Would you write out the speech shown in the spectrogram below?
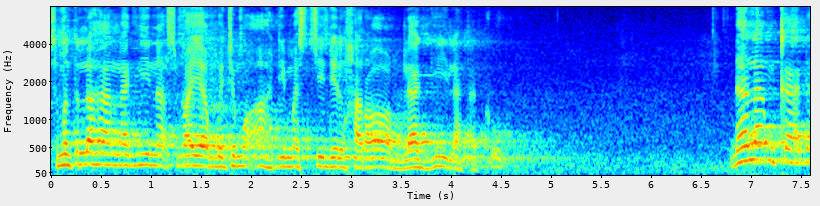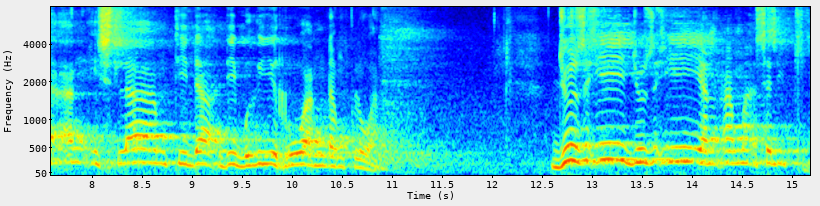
Sementara lagi nak sembahyang berjemaah di Masjidil Haram Lagilah takut Dalam keadaan Islam tidak diberi ruang dan peluang. Juz'i-juz'i yang amat sedikit.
